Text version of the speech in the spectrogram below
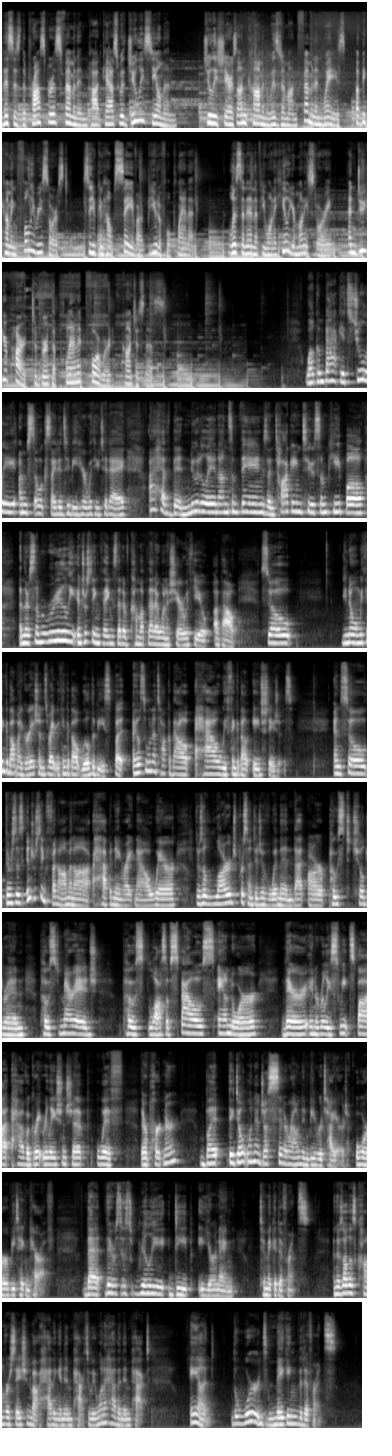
This is the Prosperous Feminine podcast with Julie Steelman. Julie shares uncommon wisdom on feminine ways of becoming fully resourced so you can help save our beautiful planet. Listen in if you want to heal your money story and do your part to birth a planet forward consciousness. Welcome back. It's Julie. I'm so excited to be here with you today. I have been noodling on some things and talking to some people and there's some really interesting things that have come up that I want to share with you about. So, you know, when we think about migrations, right, we think about wildebeest, but I also want to talk about how we think about age stages. And so there's this interesting phenomena happening right now where there's a large percentage of women that are post children, post marriage, post loss of spouse and or they're in a really sweet spot, have a great relationship with their partner, but they don't want to just sit around and be retired or be taken care of. That there's this really deep yearning to make a difference. And there's all this conversation about having an impact, and we want to have an impact. And the words making the difference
